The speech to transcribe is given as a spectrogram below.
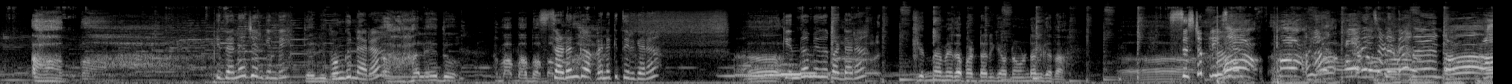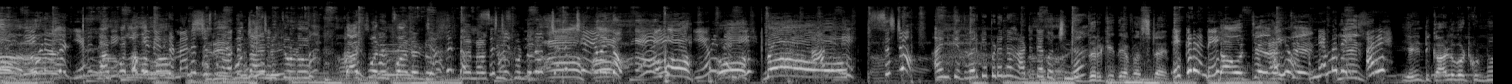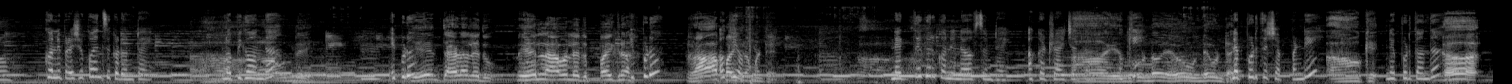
ఇది ఎలా జరిగింది? వంగున్నారా? లేదు. సడన్గా వెనక్కి తిరిగారా? కింద మీద పడ్డారా? కింద మీద పడ్డానికి ఎవరైనా ఉండాలి కదా. Sister please. చూడు. One important. చూసుకుంటాను సిస్టర్ ఆయనకి ఇదివరకు ఎప్పుడైనా హార్ట్ అటాక్ వచ్చిందా? ఇదే ఫస్ట్ టైం. ఎక్కడండి? ఏంటి కాళ్ళు పట్టుకుంటున్నావు? కొన్ని ప్రెషర్ పాయింట్స్ ఇక్కడ ఉంటాయి. నొప్పిగా ఉందా? ఇప్పుడు? ఏం తేడా లేదు. ఏం లావలేదు పైకి రా. ఇప్పుడు? రా పైకి రమ్మంటే. నెక్ దగ్గర కొన్ని నర్వ్స్ ఉంటాయి. అక్కడ ట్రై ఆ, చేద్దాం ఓకే ఎందుకుండో ఏవో ఉండే ఉంటాయి. నెప్పుడుతో చెప్పండి. ఆ, ఓకే. నెప్పుడుతోందా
